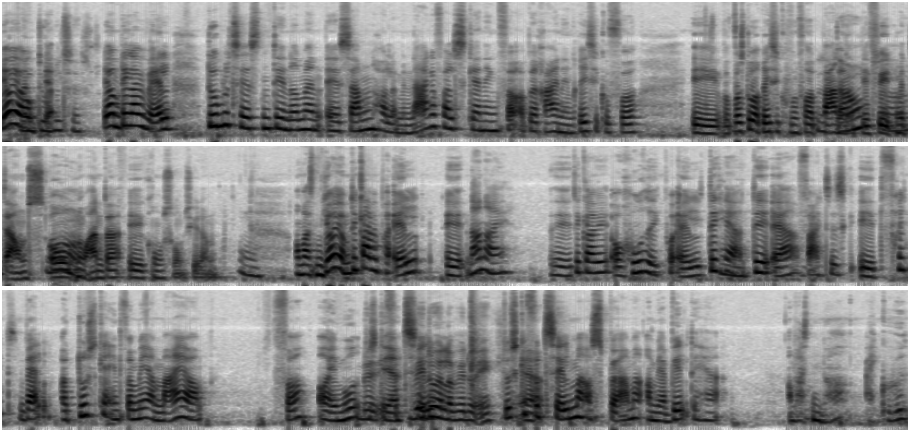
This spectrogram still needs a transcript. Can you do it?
Jo, jo. En dobbelttest? Ja. Jo, men det gør vi ved alle. Dobbelttesten, det er noget, man øh, sammenholder med nakkefoldsscanning for at beregne en risiko for, øh, hvor- stor er risikoen for, at barnet Downs, bliver født med? Downs og Nå. nogle andre øh, kromosomsygdomme. Mm. Og man var sådan, jo, jo, men det gør vi på alle. Øh, nej, nej, øh, det gør vi overhovedet ikke på alle. Det her, mm. det er faktisk et frit valg, og du skal informere mig om, for og imod. Du skal ja, fortælle, vil du eller vil du ikke? du skal ja. fortælle mig og spørge mig, om jeg vil det her. Og man var sådan, nå, ej gud,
